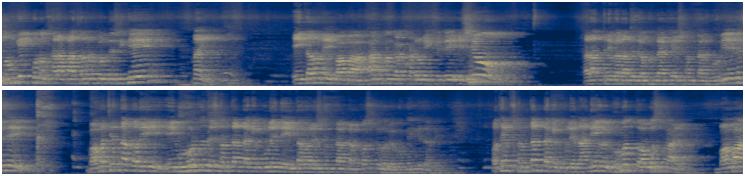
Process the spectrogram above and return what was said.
সঙ্গেই কোনো খারাপ আচরণ করতে শিখে নাই। এই কারণে বাবা হাত ভাঙ্গা খাটনি খেতে এসেও রাত্রিবেলাতে যখন দেখে সন্তান ঘুমিয়ে গেছে বাবা চিন্তা করে, এই মুহূর্তে যদি সন্তানটাকে কুলে দেয়, তাহলে সন্তানটার কষ্ট হবে, ঘুম ভেঙে যাবে। অতএব সন্তানটাকে কুলে না নিয়ে ওই ঘুমন্ত অবস্থায় বাবার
